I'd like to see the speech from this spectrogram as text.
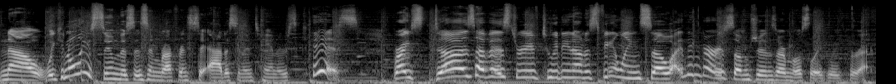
Now, we can only assume this is in reference to Addison and Tanner's kiss. Bryce does have a history of tweeting out his feelings, so I think our assumptions are most likely correct.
